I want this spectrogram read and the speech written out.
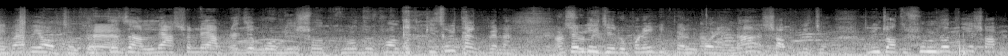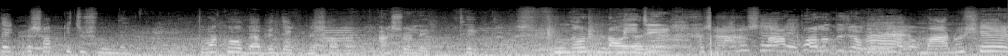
এইভাবে অর্জন করতে হ্যাঁ। জানলে আসলে আমরা যে বলি শত্রু দুর্বল কিছুই থাকবে না। আসলে। নিজের উপরেই ডিপেন্ড করে না সব কিছু তুমি যত সুন্দর দিয়ে সব দেখবে সব কিছু সুন্দর। তোমাকে ওভাবে দেখবে সবাই। আসলে ঠিক। সুন্দর নিজের, মানুষের জগৎ হ্যাঁ। মানুষের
